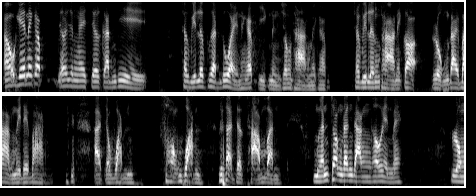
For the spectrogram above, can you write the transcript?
เอาโอเคนะครับ เดี๋ยวยังไงเจอกันที่ช่างวิทย์และเพื่อนด้วยนะครับ อีกหนึ่งช่องทางนะครับช่างวิทย์เรื่องทานี่ก็ลงได้บ้างไม่ได้บ้าง อาจจะวันสองวัน หรืออาจจะสามวัน เหมือนช่องดัง ๆเขาเห็นไหมลง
